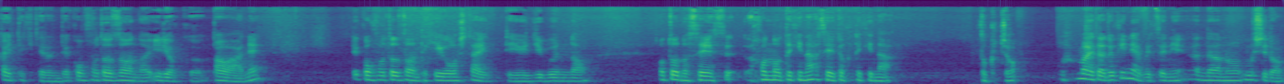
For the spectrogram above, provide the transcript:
書いてきてるんで、コンフォートゾーンの威力、パワーね。で、コンフォートゾーン適合したいっていう自分の音の性本能的な、生徳的な特徴。踏まえた時には別に、あの、むしろ、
